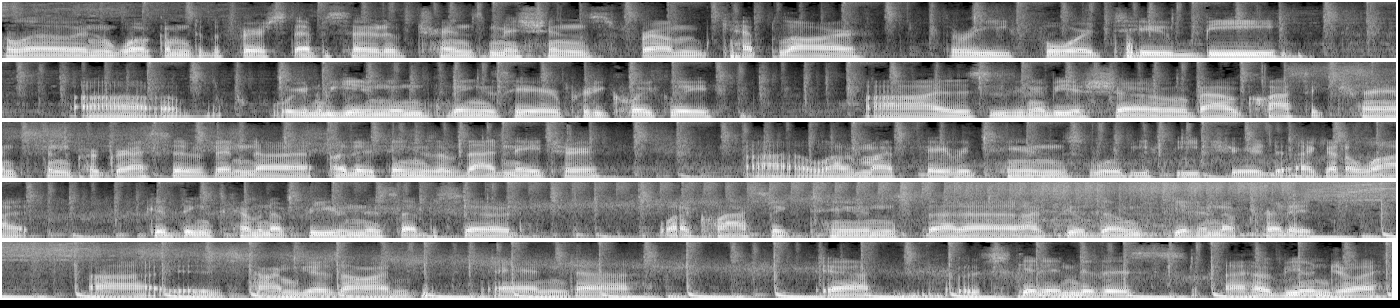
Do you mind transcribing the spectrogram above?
Hello, and welcome to the first episode of Transmissions from Kepler 342b. Uh, we're going to be getting into things here pretty quickly. Uh, this is going to be a show about classic trance and progressive and uh, other things of that nature. Uh, a lot of my favorite tunes will be featured. I got a lot good things coming up for you in this episode. A lot of classic tunes that uh, I feel don't get enough credit uh, as time goes on. And uh, yeah, let's get into this. I hope you enjoy.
